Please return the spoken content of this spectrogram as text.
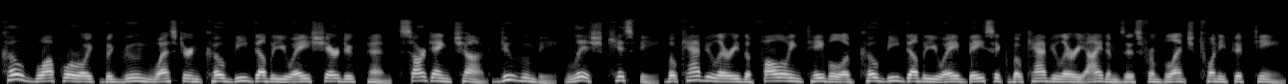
Ko Bwaporoik Bagun Western Kho Bwa Sherdukpen, Sartang Chug, Duhumbi, Lish Khispi, Vocabulary The following table of Kho Bwa basic vocabulary items is from Blench 2015.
